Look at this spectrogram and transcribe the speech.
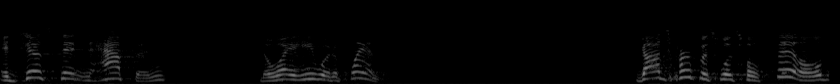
It just didn't happen the way he would have planned it. God's purpose was fulfilled.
